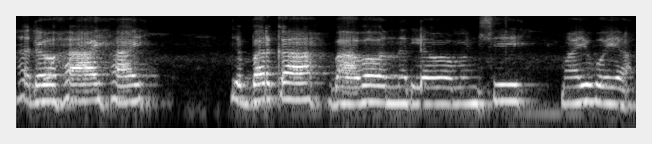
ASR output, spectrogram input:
ഹലോ ഹായ് ഹായ്. ജബ്ബാർക്ക ബാബ വന്നല്ലോ മുൻഷി മായു പോയാ.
